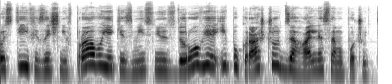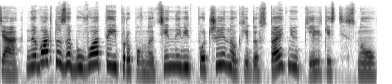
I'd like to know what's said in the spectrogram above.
прості фізичні вправи, які зміцнюють здоров'я і покращують загальне самопочуття. Не варто забувати і про повноцінний відпочинок і достатню кількість сну.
